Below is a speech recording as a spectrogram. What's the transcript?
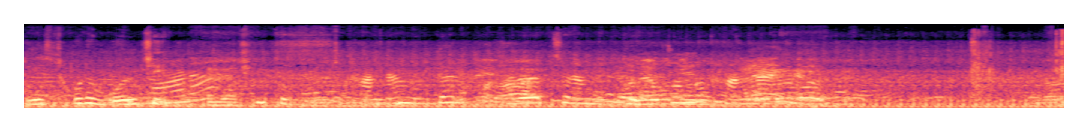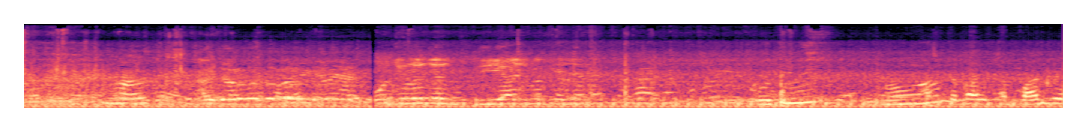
টেস্ট করে বলছি। ঠান্ডার মধ্যে আর কথা বেরোচ্ছে না দিয়ে। প্রচণ্ড ঠান্ডা এখানে। আসতে পার- পারবে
